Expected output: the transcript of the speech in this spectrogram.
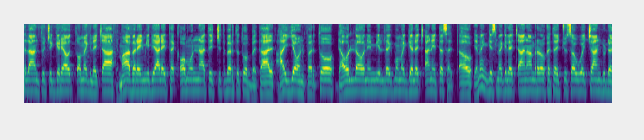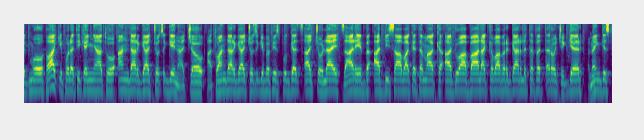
ትላንቱ ችግር ያወጣው መግለጫ የማህበራዊ ሚዲያ ላይ ተቃውሞና ትችት በርትቶበታል። አህያውን ፈርቶ ዳውላውን የሚል ደግሞ መገለጫን የተሰጠው የመንግስት መግለጫን አምርረው ከተቹ ሰዎች አንዱ ደግሞ ታዋቂ ፖለቲከኛ አቶ አንዳርጋቸው ጽጌ ናቸው። አቶ አንዳርጋቸው ጽጌ በፌስቡክ ገጻቸው ላይ ዛሬ በአዲስ አበባ ከተማ ከአድዋ በዓል አከባበር ጋር ለተፈጠረው ችግር በመንግስት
